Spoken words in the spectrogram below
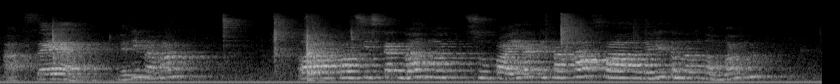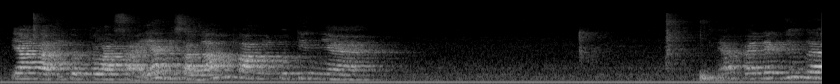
aksen. Jadi memang uh, konsisten banget supaya kita hafal. Jadi teman-teman yang nggak ikut kelas saya bisa gampang ikutinnya. ya pendek juga.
